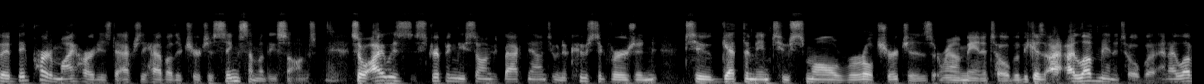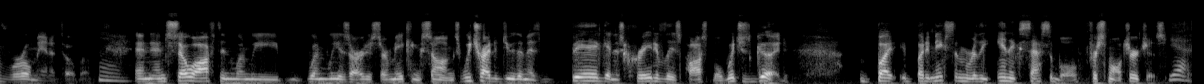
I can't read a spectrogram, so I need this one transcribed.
a big part of my heart is to actually have other churches sing some of these songs. Right. So I was stripping these songs back down to an acoustic version to get them into small rural churches around Manitoba because I, I love Manitoba and I love rural Manitoba. Hmm. And and so often when we when we as artists are making songs, we try to do them as big and as creatively as possible, which is good but but it makes them really inaccessible for small churches. Yes.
